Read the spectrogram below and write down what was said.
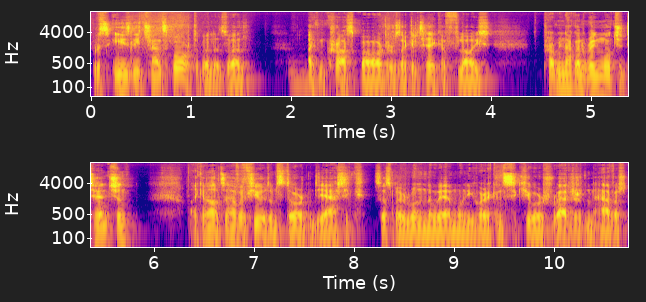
But it's easily transportable as well. Mm. I can cross borders, I can take a flight. Probably not going to bring much attention. I can also have a few of them stored in the attic. So it's my running away money where I can secure it rather than have it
